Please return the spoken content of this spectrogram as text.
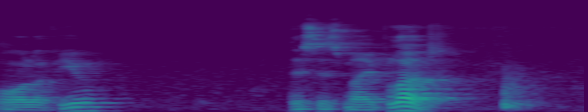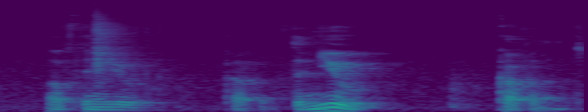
all of you. This is my blood of the new covenant, the new covenant,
